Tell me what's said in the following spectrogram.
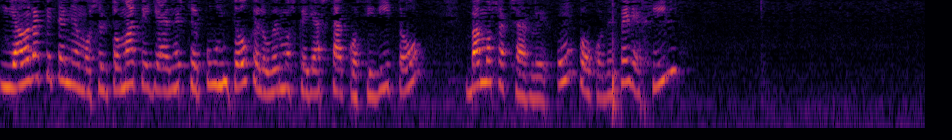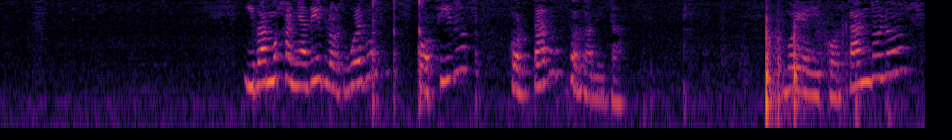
Y ahora que tenemos el tomate ya en este punto, que lo vemos que ya está cocidito, vamos a echarle un poco de perejil y vamos a añadir los huevos cocidos cortados por la mitad. Voy a ir cortándolos.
